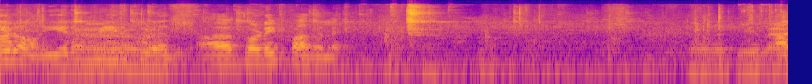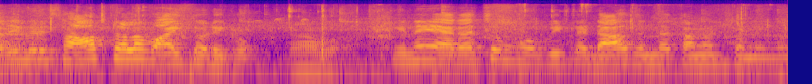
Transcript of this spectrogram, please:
ஈரம் ஈரமே இருக்கக்கூடாது. அதை துடைப்பா அதில். அதே மாதிரி சாஃப்டாலாம் வாய் துடைக்கும். ஏன்னா யாராச்சும் உங்கள் வீட்டில் டாக் இருந்தால் கமெண்ட் பண்ணுங்க.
